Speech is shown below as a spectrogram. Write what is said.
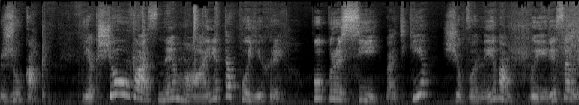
жука. Якщо у вас немає такої гри, попросіть батьків, щоб вони вам вирізали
